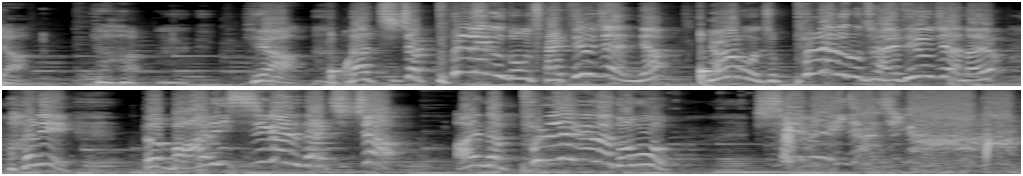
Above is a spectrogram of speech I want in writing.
야, 야, 야, 나 진짜 flag 너무 잘 세우지 않냐? 여러분, 저 flag 너무 잘 세우지 않아요? 아니, 나 말이 씨가 되네 나 진짜, 아니, 나 flag가 너무 심해, 이 자식아! 아,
